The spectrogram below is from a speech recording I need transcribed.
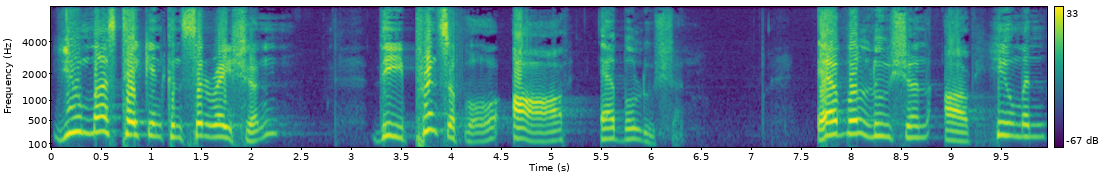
you must take in consideration the principle of evolution evolution of human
